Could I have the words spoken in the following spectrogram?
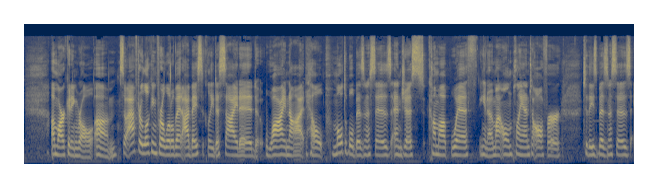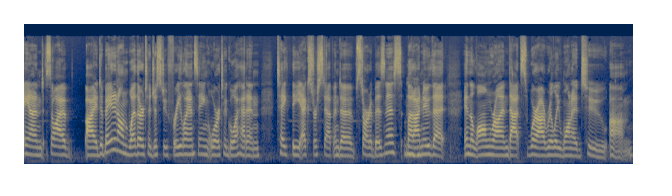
a marketing role. Um, so after looking for a little bit, I basically decided why not help multiple businesses and just come up with, you know, my own plan to offer to these businesses. And so I I debated on whether to just do freelancing or to go ahead and take the extra step and to start a business. But I knew that in the long run, that's where I really wanted to, um,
